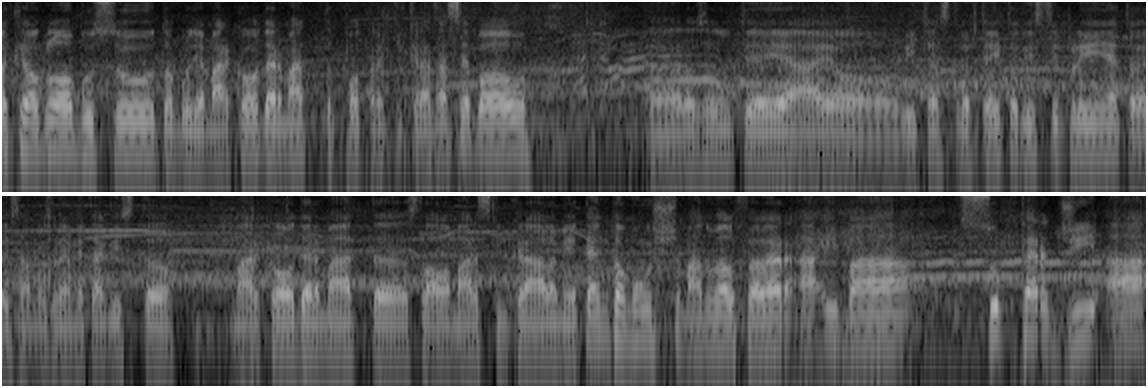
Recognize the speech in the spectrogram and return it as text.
veľkého globusu, to bude Marko Odermatt po tretíkrát za sebou. E, rozhodnutie je aj o víťazstve v tejto disciplíne, to je samozrejme takisto Marko Odermatt, e, slalomárským kráľom je tento muž, Manuel Feller a iba Super G a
